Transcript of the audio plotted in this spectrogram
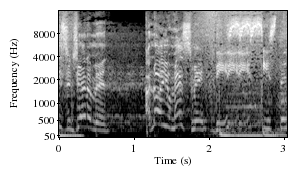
Ladies and gentlemen, I know you miss me. This is the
